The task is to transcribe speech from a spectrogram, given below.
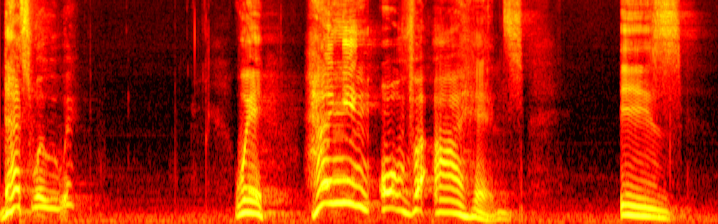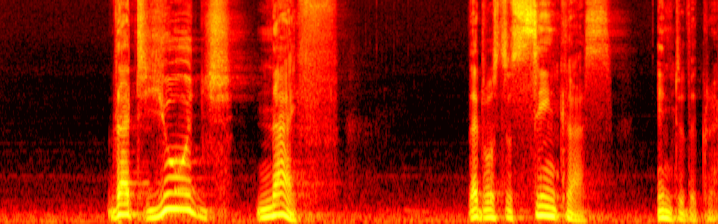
That's where we were. Where hanging over our heads is that huge knife that was to sink us into the grave.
